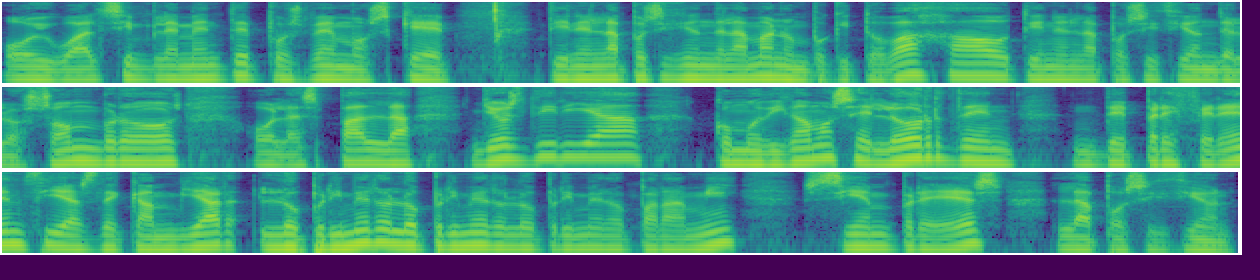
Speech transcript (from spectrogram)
o igual simplemente pues vemos que tienen la posición de la mano un poquito baja o tienen la posición de los hombros o la espalda. Yo os diría, como digamos, el orden de preferencias de cambiar, lo primero, lo primero, lo primero para mí siempre es la posición.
